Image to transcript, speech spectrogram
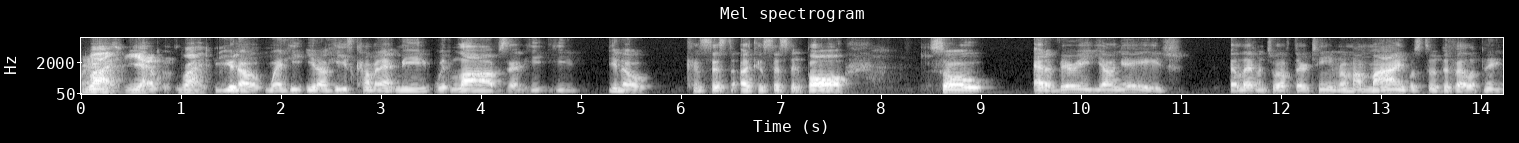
right, right. yeah right you know when he you know he's coming at me with lobs and he he you know consistent a consistent ball. So at a very young age, 11, 12, 13, when my mind was still developing,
